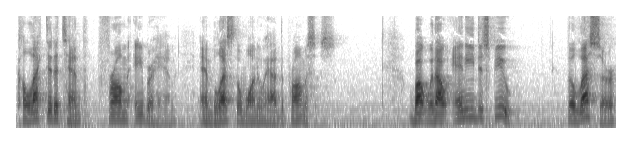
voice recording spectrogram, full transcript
collected a tenth from Abraham and bless the one who had the promises. But without any dispute, the lesser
